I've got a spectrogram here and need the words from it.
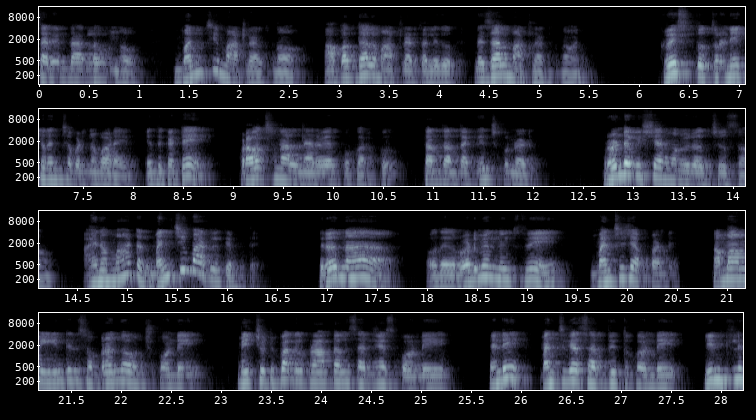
సరైన దారిలో ఉన్నావు. మంచి మాట్లాడుతున్నావు. అబద్ధాలు మాట్లాడతలేదు. నిజాలు మాట్లాడుతున్నావు అని. క్రీస్తు తృణీకరించబడిన వాడే ఎందుకంటే ప్రవచనాలు నెరవేర్పు కొరకు తను తను తగ్గించుకున్నాడు. రెండో విషయాన్ని మనం ఈరోజు చూస్తాం. ఆయన మాటలు మంచి మాటలు చెబితే ఈరోజున ఉదయం రోడ్డు మీద నుంచి మంచి చెప్పండి. అమ్మ మీ ఇంటిని శుభ్రంగా ఉంచుకోండి. మీ చుట్టుపక్కల ప్రాంతాలను సరి చేసుకోండి. ఏంటి? మంచిగా సరిదిద్దుకోండి. ఇంట్లో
